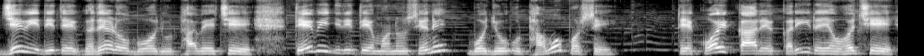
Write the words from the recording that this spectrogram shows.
જેવી રીતે ગધેડો બોજ ઉઠાવે છે, તેવી જ રીતે મનુષ્યને બોજો ઉઠાવવો પડશે. તે કોઈ કાર્ય કરી રહ્યો હોય છે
